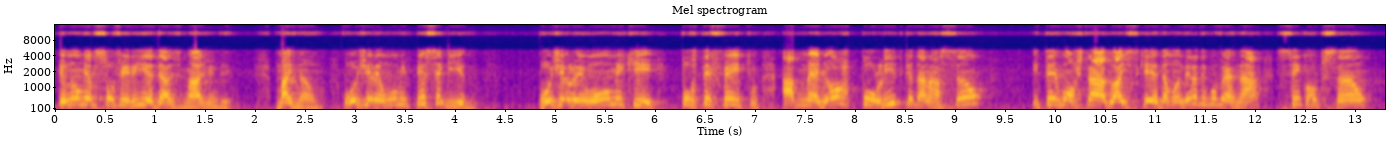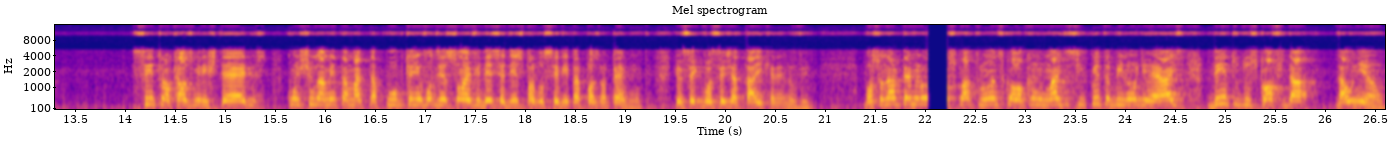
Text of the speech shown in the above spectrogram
Eu não me absolveria das imagens dele. Mas não. Hoje ele é um homem perseguido. Hoje ele é um homem que, por ter feito a melhor política da nação, e ter mostrado à esquerda a maneira de governar, sem corrupção, sem trocar os ministérios, com enxugamento da máquina pública, e eu vou dizer só uma evidência disso para você vir para a próxima pergunta. Eu sei que você já está aí querendo ver. Bolsonaro terminou os quatro anos colocando mais de 50 bilhões de reais dentro dos cofres da, da União.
